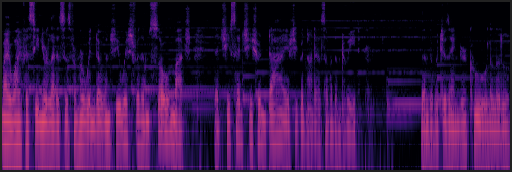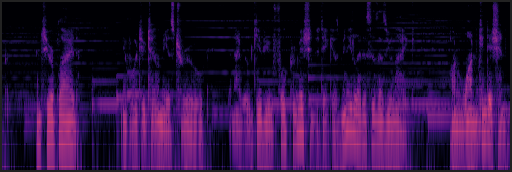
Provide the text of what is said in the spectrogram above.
My wife has seen your lettuces from her window, and she wished for them so much that she said she should die if she could not have some of them to eat. Then the witch's anger cooled a little, and she replied, If what you tell me is true, then I will give you full permission to take as many lettuces as you like, on one condition.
